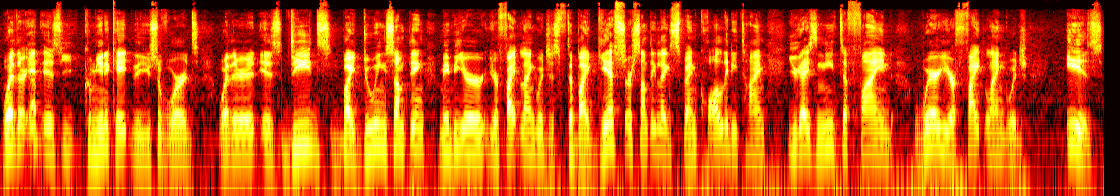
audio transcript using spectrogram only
Whether Yep. it is communicate the use of words, whether it is deeds by doing something, maybe your your fight language is to buy gifts or something like spend quality time. You guys need to find where your fight language is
